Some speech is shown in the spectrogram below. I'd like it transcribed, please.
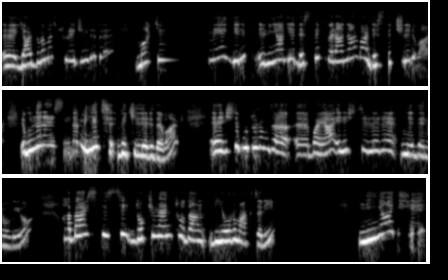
e, yargılama sürecinde de mahkeme mahkemeye gelip Linyadi'ye destek verenler var, destekçileri var ve bunların arasında milletvekilleri de var. E, işte bu durumda e, bayağı eleştirilere neden oluyor. Haber sitesi Dokumento'dan bir yorum aktarayım. Linyadi'ye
